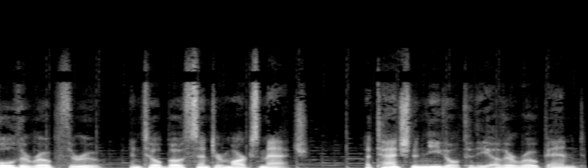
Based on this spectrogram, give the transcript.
Pull the rope through, until both center marks match. Attach the needle to the other rope end.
